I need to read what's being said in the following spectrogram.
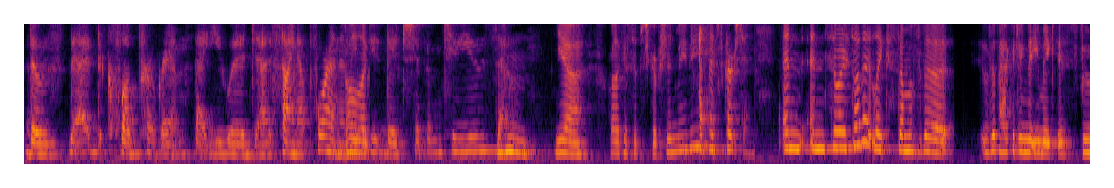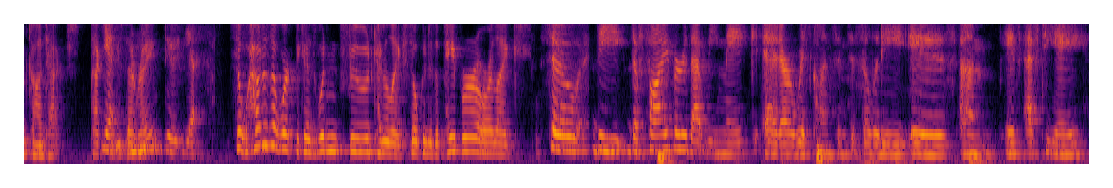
those uh, the club programs that you would uh, sign up for, and then they Oh, like- Mm-hmm. would, they'd ship them to you. So Yeah, or like a subscription maybe. a subscription. And and so I saw that like some of the the packaging that you make is food contact packaging. Yes, Is that mhm. right? Do- Yes. So how does that work? Because wouldn't food kind of like soak into the paper or like So the the fiber that we make at our Wisconsin facility is um, is FDA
